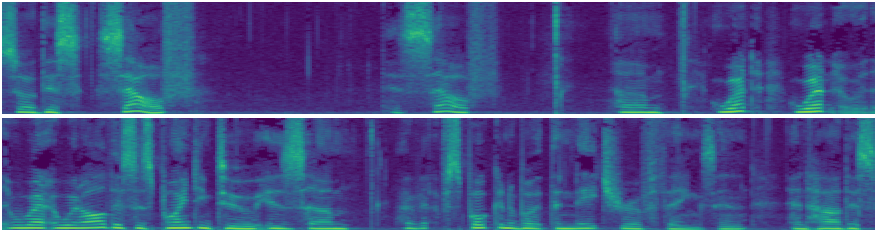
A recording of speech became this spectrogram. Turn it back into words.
So this self, this self, um, what, what, what, what all this is pointing to is um, I've, I've, spoken about the nature of things and, and how this,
